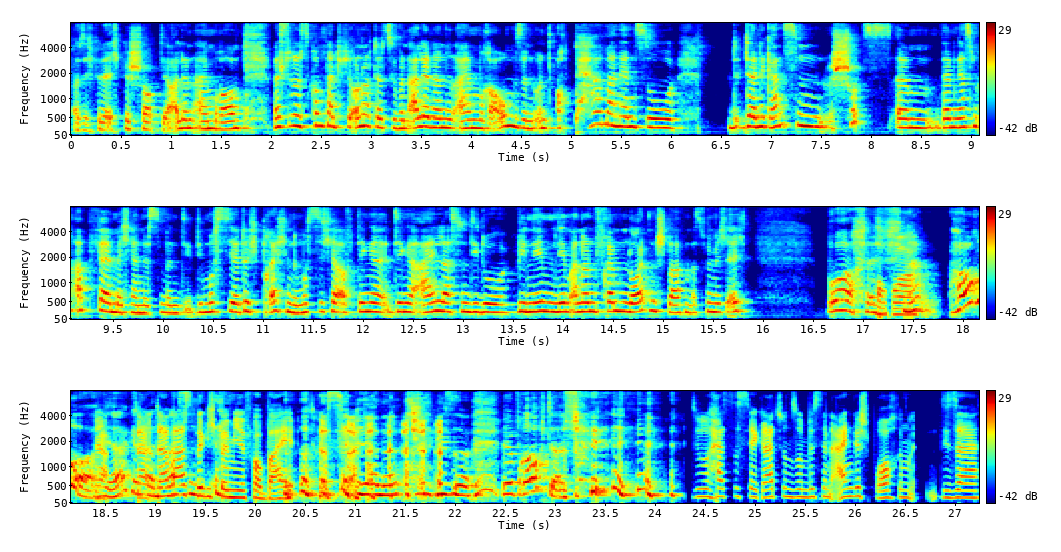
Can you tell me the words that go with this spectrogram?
also ich bin echt geschockt ja alle in einem Raum. Weißt du das kommt natürlich auch noch dazu wenn alle dann in einem Raum sind und auch permanent so deine ganzen Schutz ähm, deine ganzen Abwehrmechanismen die die musst du ja durchbrechen. Du musst dich ja auf Dinge Dinge einlassen die du wie neben neben anderen fremden Leuten schlafen. Was für mich echt Boah, Horror. Ne? Horror, ja, ja genau. Da, da war es wirklich bei mir vorbei. ja, ne? so, wer braucht das? du hast es ja gerade schon so ein bisschen angesprochen, dieser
